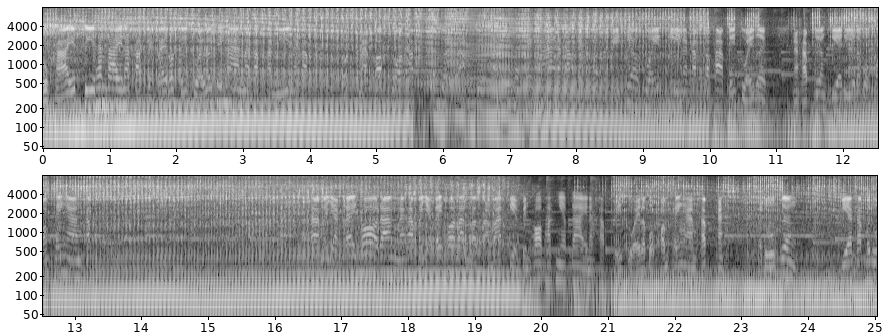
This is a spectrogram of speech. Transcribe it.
ลูกค้า FC ท่านใดนะครับ อยากได้รถสวยๆไว้ใช้งานนะครับ เครื่องเกีระบบพร้อมใช้งานครับ ถ้าไม่อยากได้ท่อดังนะครับ ไม่อยากได้ท่อลั่นเราสามารถเปลี่ยนเป็นท่อพักเงียบได้นะครับสวยๆระบบพร้อมใช้งานครับอะมาดูเครื่องเกียร์ครับมาดู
